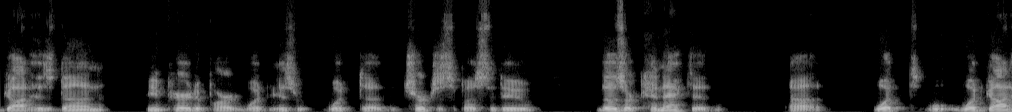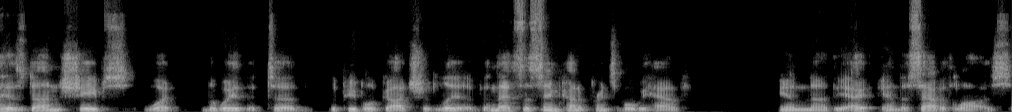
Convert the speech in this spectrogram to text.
God has done, the imperative part, what is what uh, the church is supposed to do, those are connected. Uh, what what God has done shapes what the way that uh, the people of God should live, and that's the same kind of principle we have in uh, the in the Sabbath laws.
